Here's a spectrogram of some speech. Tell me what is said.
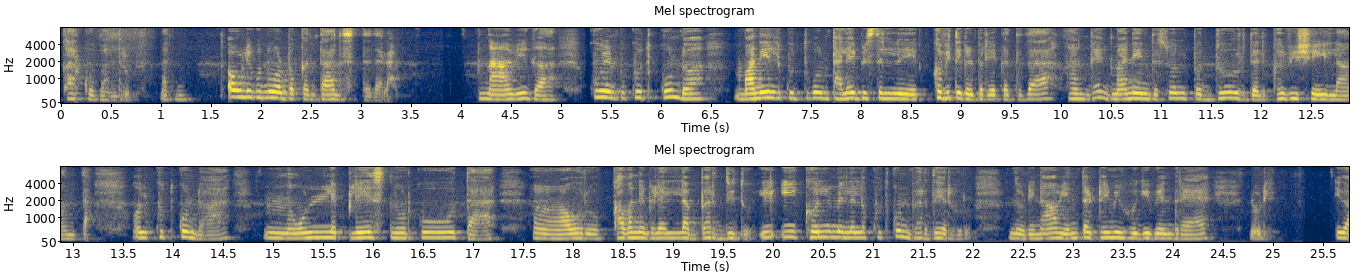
ಕರ್ಕೊಬಂದರು ಮತ್ತು ಅವಳಿಗೂ ನೋಡ್ಬೇಕಂತ ಅನಿಸ್ತದಲ್ಲ ನಾವೀಗ ಕುವೆಂಪು ಕೂತ್ಕೊಂಡು ಮನೇಲಿ ಕೂತ್ಕೊಂಡು ತಲೆ ಬಿಸಿಲಲ್ಲಿ ಕವಿತೆಗಳು ಬರೆಯೋಕತ್ತದ? ಹಾಗಾಗಿ ಮನೆಯಿಂದ ಸ್ವಲ್ಪ ದೂರದಲ್ಲಿ ಕವಿಶೈಲ ಅಂತ. ಅಲ್ಲಿ ಕೂತ್ಕೊಂಡು ಒಳ್ಳೆ ಪ್ಲೇಸ್ ನೋಡ್ಕೋತ ಅವರು ಕವನಗಳೆಲ್ಲ ಬರೆದಿದ್ದು. ಈ ಈ ಕಲ್ಲು ಮೇಲೆಲ್ಲ ಕೂತ್ಕೊಂಡು ಬರದೇ ಇರೋರು. ನೋಡಿ, ನಾವು ಎಂಥ ಟೈಮಿಗೆ ಹೋಗಿವಿ ಅಂದರೆ, ನೋಡಿ ಇದು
